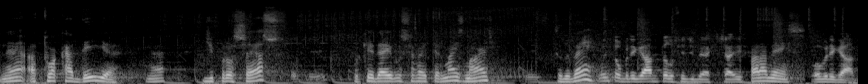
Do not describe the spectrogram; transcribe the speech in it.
né, a tua cadeia né, de processo, okay. porque daí você vai ter mais margem. Okay. Tudo bem? Muito obrigado pelo feedback, Jair. Parabéns. Obrigado.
